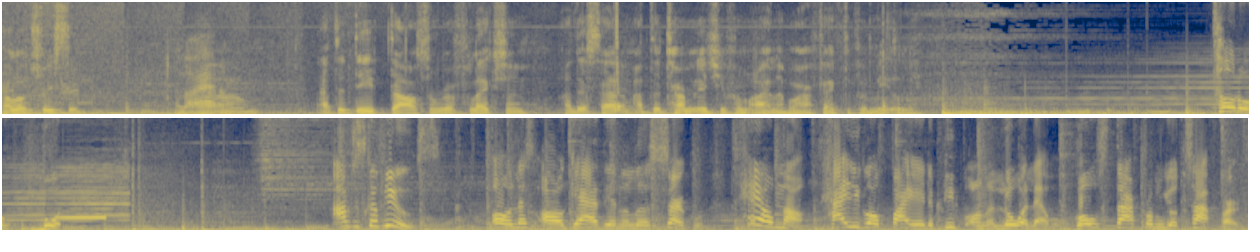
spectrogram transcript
Hello, Tracy. Hello, Adam. Um, after deep thoughts and reflection, I decided I'm have to terminate you from Island Bar effective immediately. Total bull. I'm just confused. Oh, let's all gather in a little circle. Hell no. How you go fire the people on the lower level? Go start from your top first.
